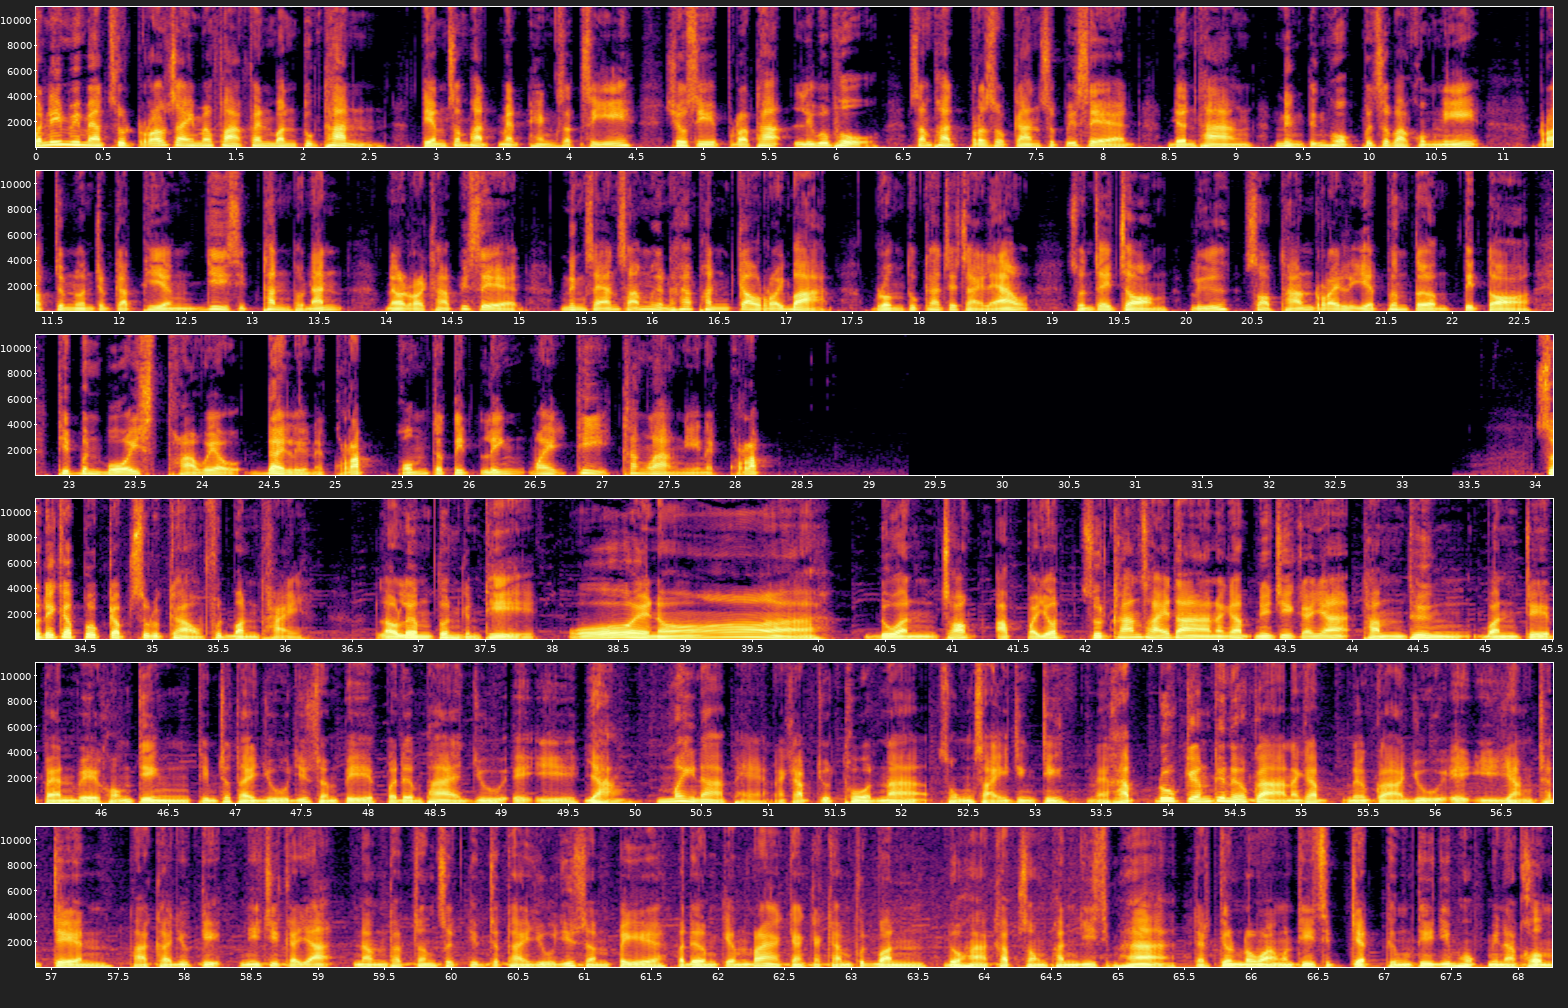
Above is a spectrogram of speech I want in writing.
วันนี้มีแมตช์สุดร้าใจมาฝากแฟนบอลทุกท่าน เตรียมสัมผัสแมตช์แห่งศักดิ์ศรีเชลซีประทะลิเวอร์พูลสัมผัสประสบการณ์สุดพิเศษ เดินทาง 1-6 พฤษภาคมนี้ รับจำนวนจำกัดเพียง 20 ท่านเท่านั้น ในราคาพิเศษ 135,900 บาท รวมทุกค่าใช้จ่ายแล้ว สนใจจองหรือสอบถามรายละเอียดเพิ่มเติม ติดต่อ t i b b l Boys Travel ได้เลยนะครับ ผมจะติดลิงก์ไว้ที่ข้างล่างนี้นะครับ สวัสดีครับพบกับสุรข่าวฟุตบอลไทย เราเริ่มต้นกันที่ โอ้ยเนาะ ด่วนช็อกอับประยศสุดค้านสายตานะครับนิจิกายะทำถึงบันเจแปนเวของจริง ทีมชาติไทยยู23 ปี ประเดิมพ่าย UAE อย่างไม่น่าแพ้นะครับจุดโทษน่าสงสัยจริง ๆ นะครับ รูปเกมที่เหนือกว่านะครับเหนือกว่า UAE อย่างชัดเจน ทาคายุกิ นิชิกายะนำทัพช้างศึกทีมชาติไทยยู23 ปี ประเดิมเกมแรกการแข่งขันฟุตบอลโดฮาคัพ2025 จัดขึ้นระหว่างวันที่ 17 ถึงวันที่ 26 มีนาคม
